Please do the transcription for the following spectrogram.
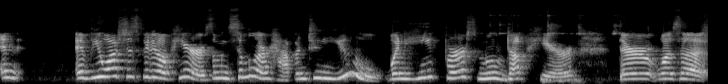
and if you watch this video up here, something similar happened to you. When he first moved up here, there was a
